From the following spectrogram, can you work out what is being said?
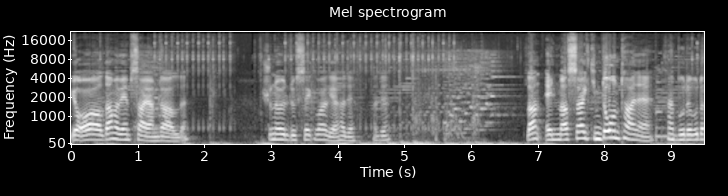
Yo o aldı ama benim sayemde aldı. Şunu öldürsek var ya hadi hadi. Lan elmaslar kimde 10 tane? Ha burada burada.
